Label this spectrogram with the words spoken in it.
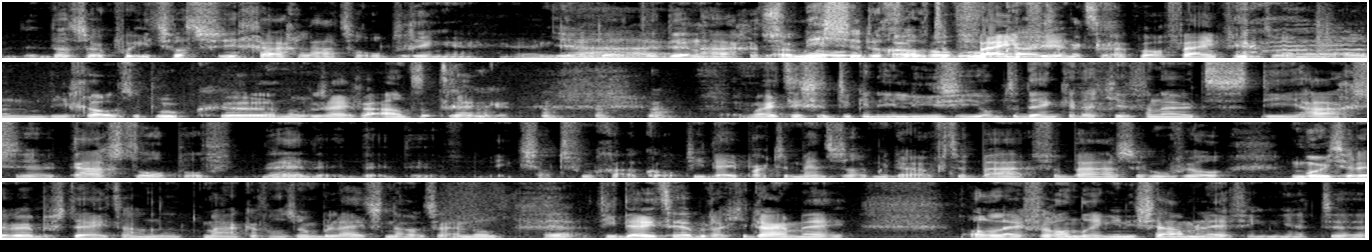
dat- is ook wel iets wat ze zich graag laten opdringen. Ik Ja, denk dat Den Haag het ze ook, missen wel, de grote ook wel broek fijn eigenlijk. vindt, ook wel fijn vindt om, om die grote broek eh, nog eens even aan te trekken. Maar het is natuurlijk een illusie om te denken dat je vanuit die Haagse kaastop of hè, de- de- de- ik zat vroeger ook op die departementen, zat ik me daarover te ba- verbazen hoeveel moeite er werd besteed aan het maken van zo'n beleidsnota. En dan Ja. het idee te hebben dat je daarmee allerlei veranderingen in die samenleving het, eh,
